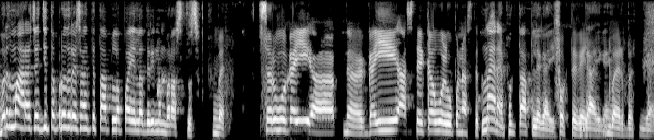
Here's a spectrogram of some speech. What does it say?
बरंच महाराष्ट्रात जिथं प्रदर्शन आहे तिथं आपला पहिला तरी नंबर असतोच बर सर्व काही गायी असते का वळू पण असतात नाही नाही फक्त आपल्या गाई फक्त गाय, गाय गाय. बर बर गाय.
